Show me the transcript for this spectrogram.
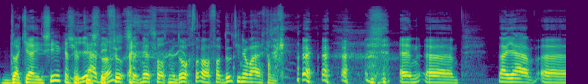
dat jij een circusartiest was? Ja, die vroeg zich net zoals mijn dochter af, wat doet hij nou eigenlijk? en uh, nou ja, uh,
